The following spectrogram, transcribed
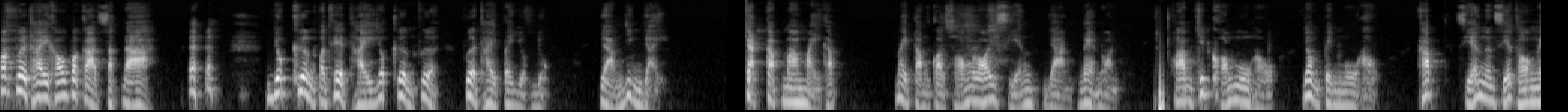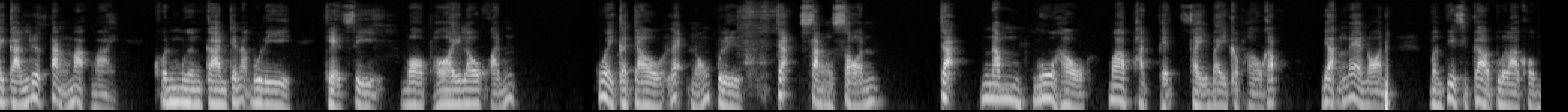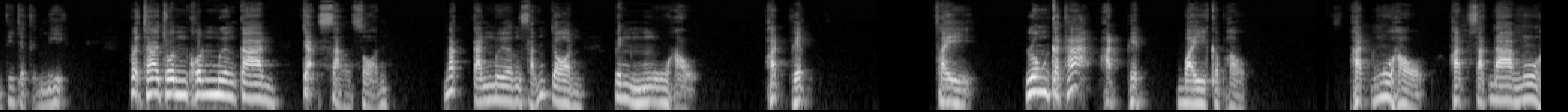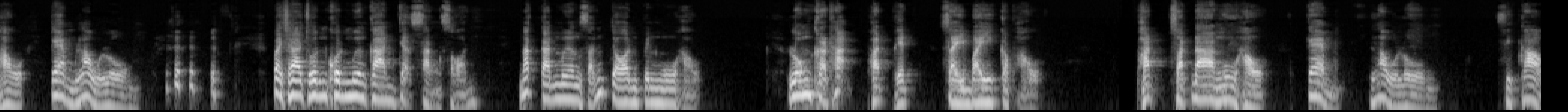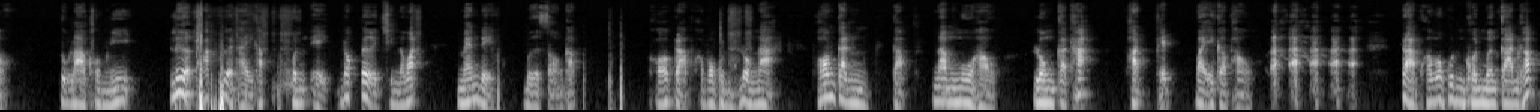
พรรคเพื่อไทยเขาประกาศสักดา ยกเครื่องประเทศไทย ยกเครื่องเพื่อเพื่อไทยไปหยกหยกอย่างยิ่งใหญ่ จะกลับมาใหม่ครับ ไม่ต่ำกว่า 200 เสียงอย่างแน่นอน ความคิดของงูเห่าย่อมเป็นงูเห่าครับ เสียเงินเสียทองในการเลือกตั้งมากมาย คนเมืองกาญจนบุรี เขตสี่บ่อพลอยเราขวัญห้วยกระเจ้าและหนองปลือ จะสั่งสอน จะนำงูเห่ามาผัดเผ็ดใส่ใบกะเพราครับ อย่างแน่นอนวันที่ 19 ตุลาคมที่จะถึงนี้ ประชาชนคนเมืองการ จะสั่งสอน นักการเมืองสัญจรเป็นงูเห่า ผัดเผ็ด ใส่ลงกระทะผัดเผ็ดใบกะเพราผัดงูเห่า ผัดสักดางูเห่า แก้มเล้าโลง ประชาชนคนเมืองการจะสั่งสอน นักการเมืองสัญจรเป็นงูเห่า ลงกระทะผัดเผ็ด ใส่ใบกะเพราผัดสักดางูเห่า แก้มเล้าโลง 19 ตุลาคมนี้เลือกพักเพื่อไทยครับพลเอกดอกเตอรชินวัตรแมนเดตเบอร์สองครับ ขอกราบขอบพระคุณล่วงหน้า พร้อมกันกับนำงูเห่า ลงกระทะ ผัดเผ็ดใบกะเพรากราบขอบพระคุณคนเมืองการครับ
